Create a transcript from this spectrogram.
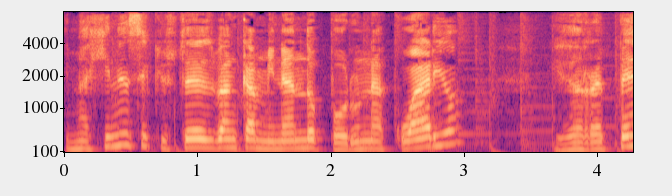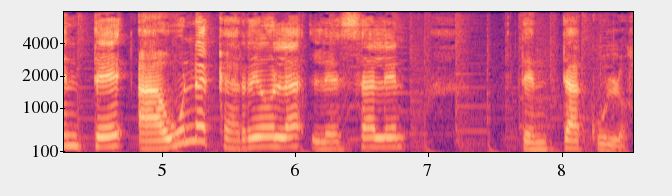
Imagínense que ustedes van caminando por un acuario y de repente a una carreola le salen tentáculos.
